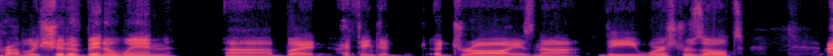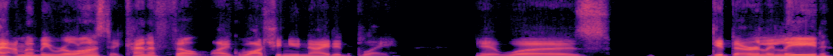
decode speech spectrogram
probably should have been a win, uh, but I think a, a draw is not the worst result. I, I'm going to be real honest. It kind of felt like watching United play. It was get the early lead,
